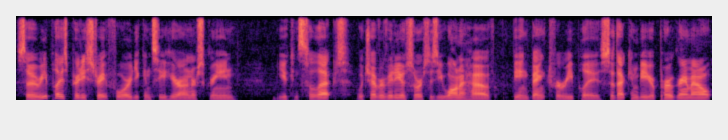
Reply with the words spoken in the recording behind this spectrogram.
So replay is pretty straightforward. You can see here on our screen. You can select whichever video sources you want to have being banked for replays. So that can be your program out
